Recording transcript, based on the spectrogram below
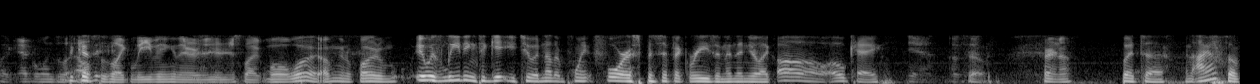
Like everyone's Because else is like leaving, and they're you're just like, well, what? I'm gonna fight him. It was leading to get you to another point for a specific reason, and then you're like, oh, okay. Yeah. Okay. So, Fair enough. but uh, and I also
